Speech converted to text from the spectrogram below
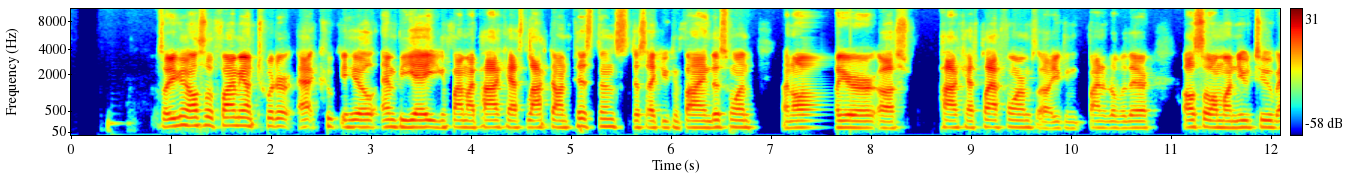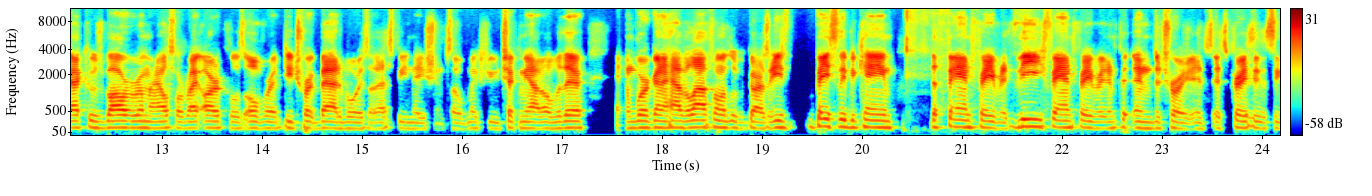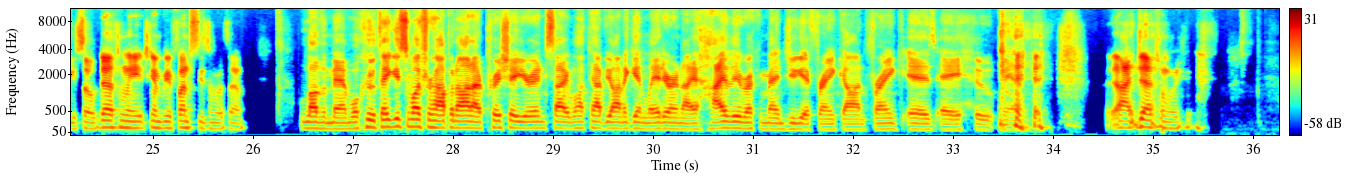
So you can also find me on Twitter at Kuka Hill NBA. You can find my podcast Locked On Pistons, just like you can find this one on all your uh, podcast platforms. Uh, you can find it over there. Also, I'm on YouTube at Kuz Ballroom. I also write articles over at Detroit Bad Boys at SB Nation. So make sure you check me out over there. And we're gonna have a lot of fun with Luka Garza. He's basically became the fan favorite, the fan favorite in, in Detroit. It's it's crazy to see. So definitely, it's gonna be a fun season with him. Love it, man. Well, cool. Thank you so much for hopping on. I appreciate your insight. We'll have to have you on again later, and I highly recommend you get Frank on. Frank is a hoot, man. I definitely.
